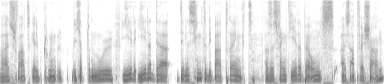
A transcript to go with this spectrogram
weiß, schwarz, gelb, grün. Ich habe da null. Jeder, jeder, der, den es hinter die Bar drängt, also es fängt jeder bei uns als Abwäscher an,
